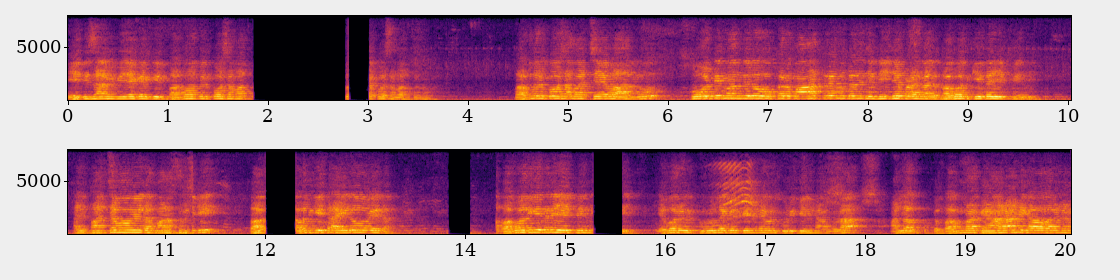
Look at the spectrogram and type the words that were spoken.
ఏది స్వామి మీ దగ్గరికి భగవంతుని కోసం కోసం వస్తున్నాం. భగవంతుని కోసం వచ్చే వాళ్ళు కోటి మందిలో ఒక్కరు మాత్రమే ఉంటుందని చెప్పి నేను చెప్పడం కాదు. భగవద్గీత చెప్పింది. అది పంచమ వేల మన సృష్టికి. భగవద్గీత ఐదవ వేల ఆ భగవద్గీతనే చెప్పింది. ఎవరు గురువు దగ్గరికి వెళ్ళినా ఎవరు గుడికి వెళ్ళినా కూడా అలా బ్రహ్మ జ్ఞానాన్ని కావాలనే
